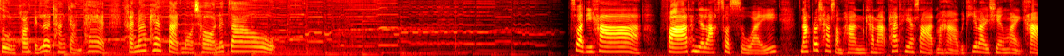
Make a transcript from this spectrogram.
ศูนย์ความเป็นเลิศทางการแพทย์ คณะแพทยศาสตร์มชนะเจ้า สวัสดีค่ะ ฟ้าธัญลักษณ์สดสวย นักประชาสัมพันธ์ คณะแพทยศาสตร์ มหาวิทยาลัยเชียงใหม่ค่ะ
